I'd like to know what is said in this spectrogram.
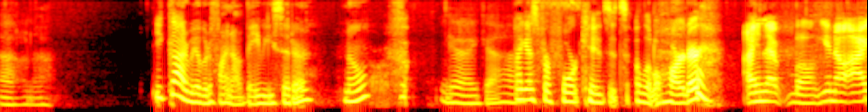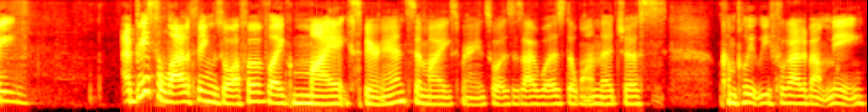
I don't know. You got to be able to find a babysitter. No, Yeah, I guess. I guess for four kids, it's a little harder. I never. Well, you know, I I base a lot of things off of like my experience, and my experience was is I was the one that just completely forgot about me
